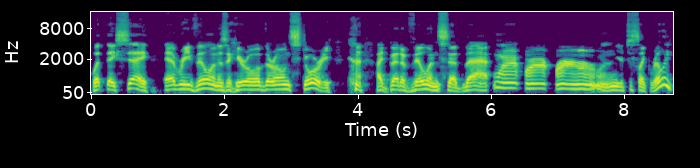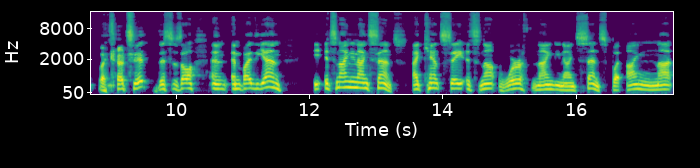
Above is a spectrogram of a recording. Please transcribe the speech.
what they say every villain is a hero of their own story. I'd bet a villain said that. And you're just like, really? Like, that's it? This is all? And, and by the end, it's 99 cents. I can't say it's not worth 99 cents, but I'm not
